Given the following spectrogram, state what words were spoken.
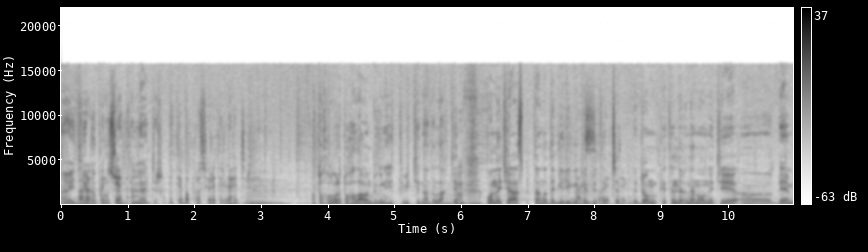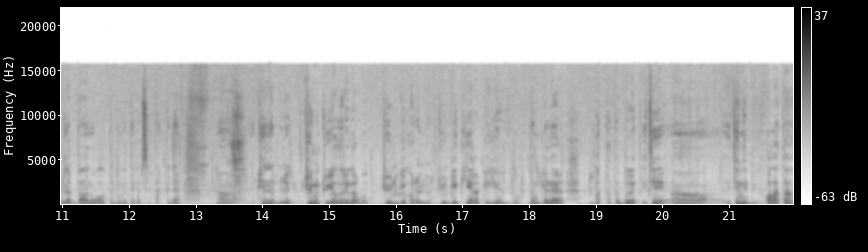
Айти барак вопрос өтелләдер. ите вопрос үйретелле Ата холвар тухалаган бүгүн хетти бит жана далактен. Оны те аспыттаңа да бириге теги. жон кетелеринен оны те бәйм билер даланы болот бүгүн кете кепсет такпине. Кинлер биле түнү туяларыгар бу түлгө көрөлөр. Түлгө киер ки уктан келер баттата быт ити итини олата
